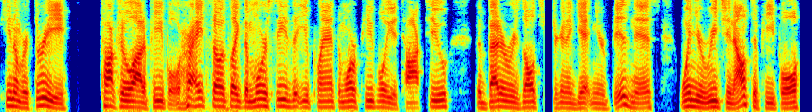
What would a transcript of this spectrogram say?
Key number three, talk to a lot of people, right? So it's like the more seeds that you plant, the more people you talk to, the better results you're going to get in your business when you're reaching out to people.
